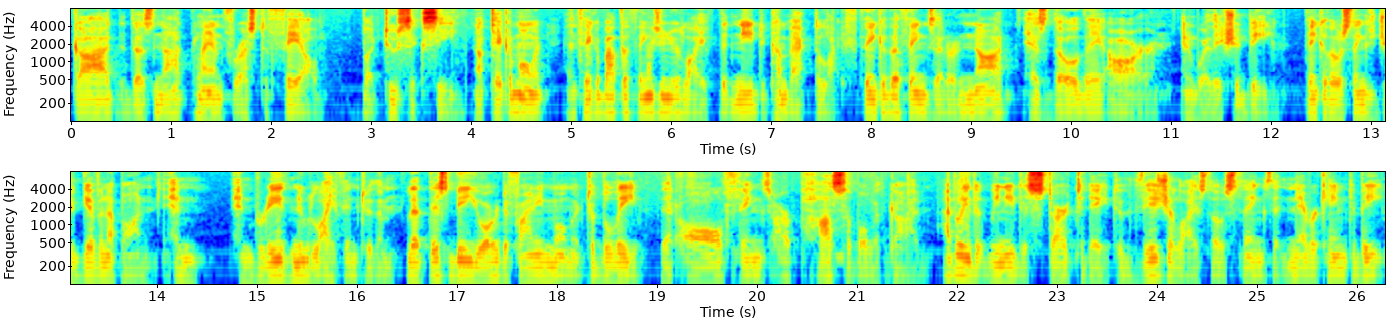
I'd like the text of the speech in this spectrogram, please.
God does not plan for us to fail, but to succeed. Now take a moment and think about the things in your life that need to come back to life. Think of the things that are not as though they are and where they should be. Think of those things that you've given up on and and breathe new life into them. Let this be your defining moment to believe that all things are possible with God. I believe that we need to start today to visualize those things that never came to be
